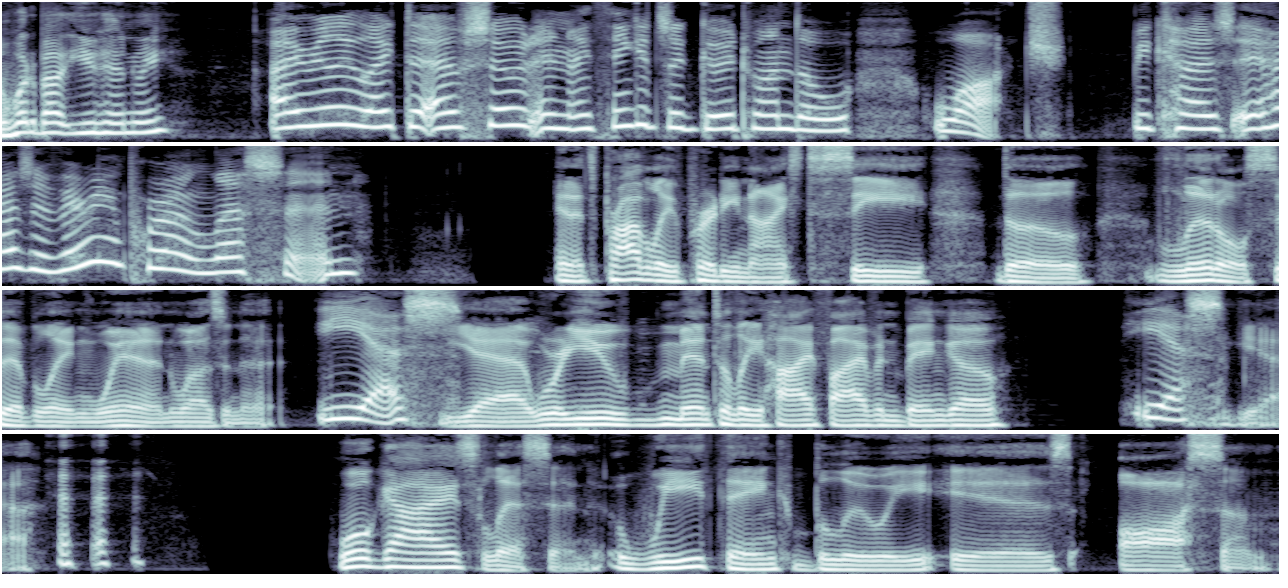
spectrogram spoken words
And what about you, Henry? I really like the episode, and I think it's a good one to watch because it has a very important lesson. And it's probably pretty nice to see the little sibling win, wasn't it? Yes. Yeah. Were you mentally high fiving bingo? Yes. Yeah. well, guys, listen, we think Bluey is awesome.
